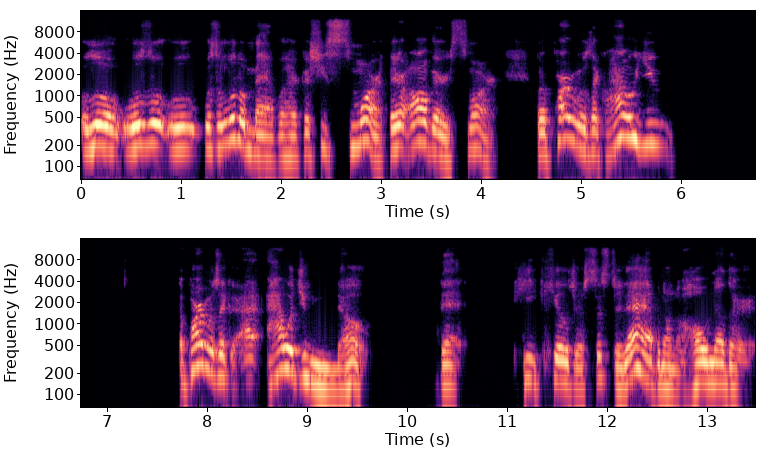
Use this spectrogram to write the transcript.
a little was was a little mad with her because she's smart. They're all very smart, but part of it was like, how would you? The part was like, how would you know that he killed your sister? That happened on a whole nother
